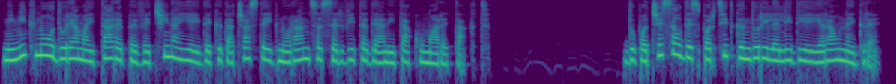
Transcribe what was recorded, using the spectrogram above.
Nimic nu o durea mai tare pe vecina ei decât această ignoranță servită de Anita cu mare tact. După ce s-au despărțit gândurile Lidiei erau negre,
